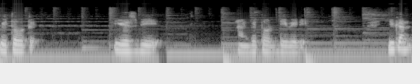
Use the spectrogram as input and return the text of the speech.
without USB and without DVD. You can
